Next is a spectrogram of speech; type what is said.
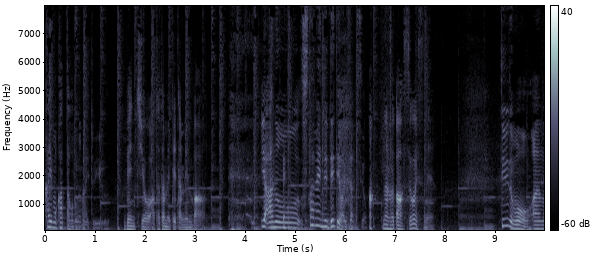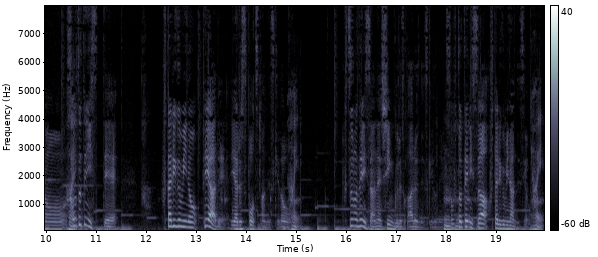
回も勝ったことがないという。ベンチを温めてたメンバー。いや、あのスタメンで出てはいたんですよ。あなるほど。あすごいですね。っていうのも、あのはい。ソフトテニスって、二人組のペアでやるスポーツなんですけど、はい。普通のテニスはね、シングルとかあるんですけどねうんうんうんう、ん。ソフトテニスは二人組なんですよ。はい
